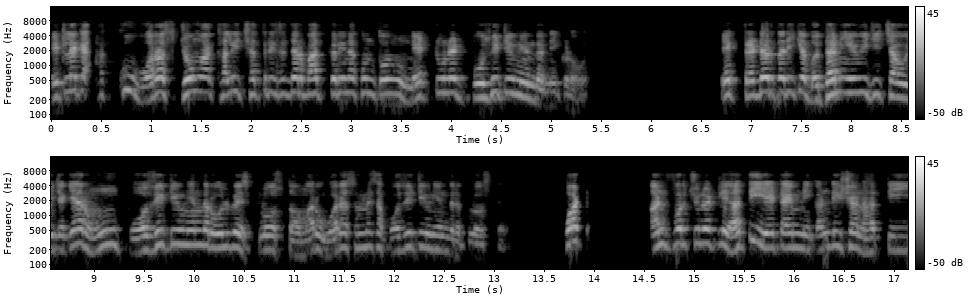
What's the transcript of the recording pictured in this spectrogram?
એટલે કે આખું વર્ષ જો હું આ ખાલી છત્રીસ હજાર બાદ કરી નાખું તો હું નેટ ટુ નેટ પોઝિટિવની અંદર નીકળો એક ટ્રેડર તરીકે બધાની એવી જ ઈચ્છા હોય છે કે યાર હું પોઝિટિવની અંદર ઓલવેઝ ક્લોઝ થાઉં. મારું વર્ષ હંમેશા પોઝિટિવની અંદર ક્લોઝ થાય. બટ અનફોર્ચ્યુનેટલી હતી એ ટાઈમની કન્ડિશન હતી,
